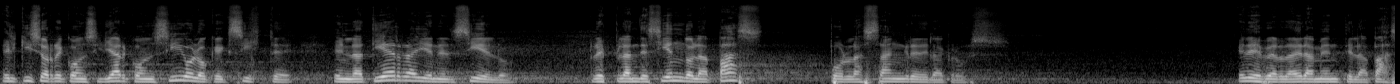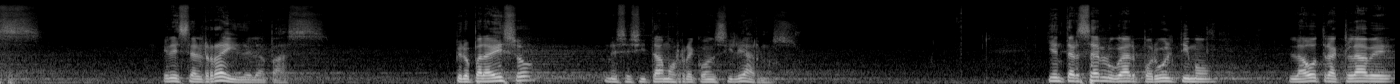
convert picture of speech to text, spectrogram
Él quiso reconciliar consigo lo que existe en la tierra y en el cielo, resplandeciendo la paz por la sangre de la cruz. Él es verdaderamente la paz. Él es el rey de la paz. Pero para eso necesitamos reconciliarnos. Y en tercer lugar, por último, la otra clave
